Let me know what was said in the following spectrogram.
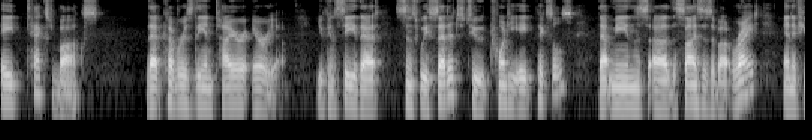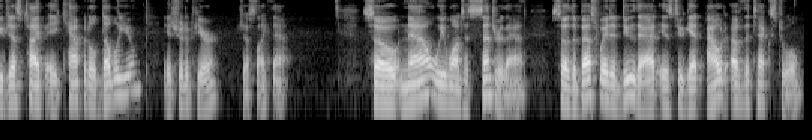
a text box that covers the entire area. You can see that since we set it to 28 pixels, that means uh, the size is about right, and if you just type a capital W, it should appear just like that. So now we want to center that. So the best way to do that is to get out of the text tool.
